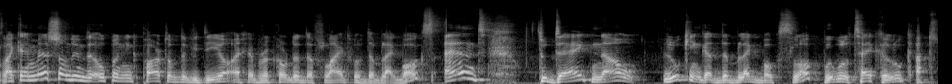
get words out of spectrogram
Like I mentioned in the opening part of the video, I have recorded the flight with the Blackbox and to date now looking at the Blackbox log, we will take a look at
